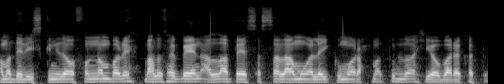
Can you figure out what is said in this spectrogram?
আমাদের স্ক্রিনে দেওয়া ফোন নম্বরে। ভালো থাকবেন। আল্লাহ হাফেজ। আসসালামু আলাইকুম রহমতুল্লাহি ওবরাকাতু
